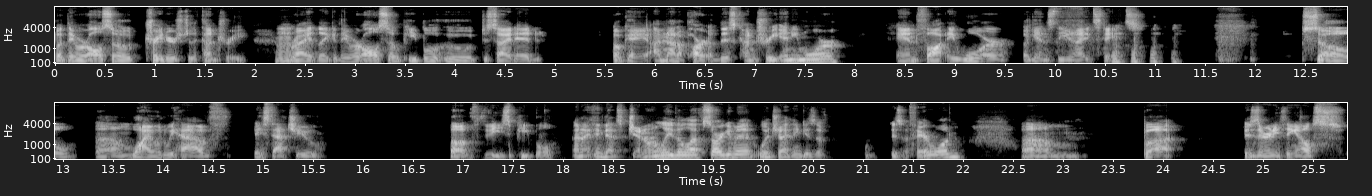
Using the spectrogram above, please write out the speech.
but they were also traitors to the country, Hmm. right? Like they were also people who decided, okay, I'm not a part of this country anymore, and fought a war against the United States. so um, why would we have a statue of these people? And I think that's generally the left's argument, which I think is a is a fair one. Um, but is there anything else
